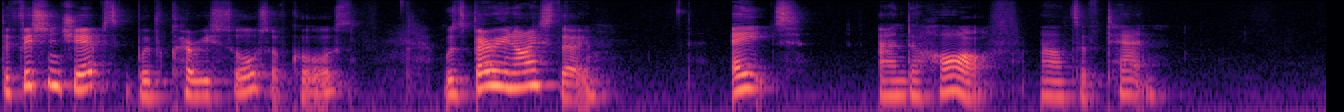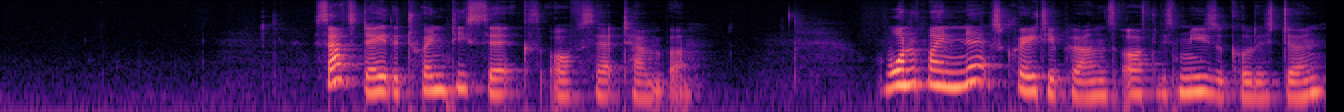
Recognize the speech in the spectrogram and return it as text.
The fish and chips, with curry sauce, of course, was very nice though. Eight and a half out of ten. Saturday, the 26th of September. One of my next creative plans after this musical is done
